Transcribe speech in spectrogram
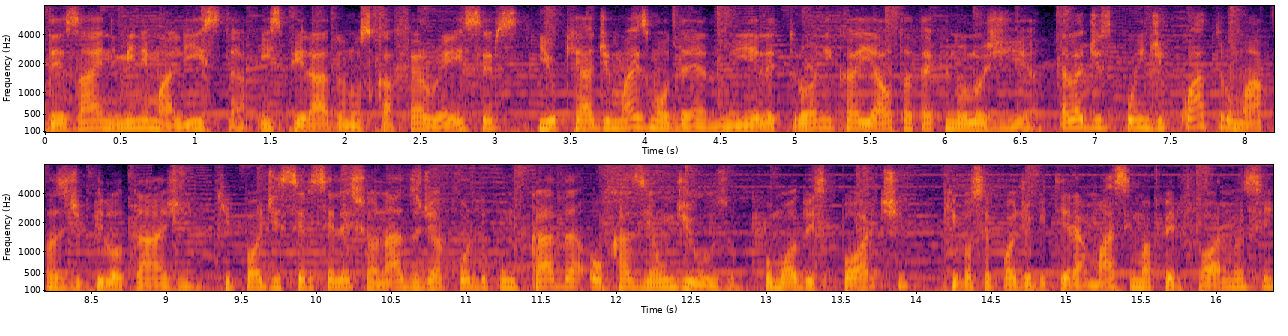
design minimalista inspirado nos Café Racers e o que há de mais moderno em eletrônica e alta tecnologia. Ela dispõe de quatro mapas de pilotagem que pode ser selecionados de acordo com cada ocasião de uso. O modo Sport, que você pode obter a máxima performance,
